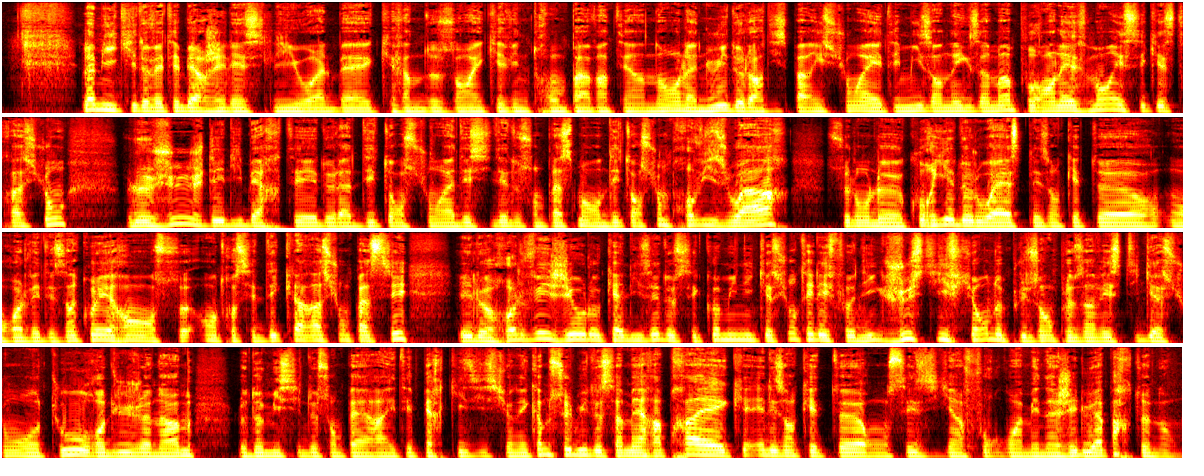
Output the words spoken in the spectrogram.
L'ami qui devait héberger Leslie Ourelbeck, 22 ans, et Kevin Trompa, 21 ans, la nuit de leur disparition a été mise en examen pour enlèvement et séquestration. Le juge des libertés de la détention a décidé de son placement en détention provisoire. Selon le courrier de l'Ouest, les enquêteurs ont relevé des incohérences entre ses déclarations passées et le relevé géolocalisé de ses communications téléphoniques, justifiant de plus amples investigations autour du jeune homme. Le domicile de son père a été perquisitionné comme celui de sa mère à Prague et les enquêteurs ont saisi un fourgon aménagé lui appartenant.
